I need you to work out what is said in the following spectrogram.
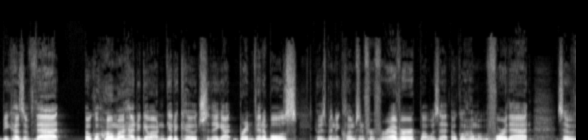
because of that, Oklahoma had to go out and get a coach, so they got Brent Venables, who has been at Clemson for forever, but was at Oklahoma before that. So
